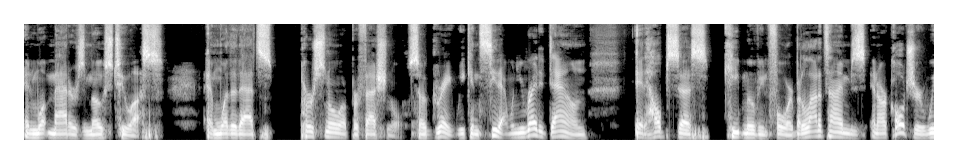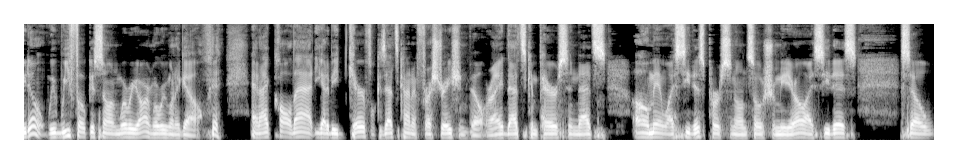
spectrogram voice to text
and what matters most to us and whether that's personal or professional. So great, we can see that. When you write it down, it helps us keep moving forward. But a lot of times in our culture, we don't. We, we focus on where we are and where we want to go. and I call that, you got to be careful because that's kind of frustrationville, right? That's comparison. That's, oh man, well, I see this person on social media. Oh, I see this. So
